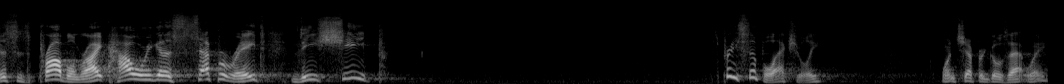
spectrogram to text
this is a problem, right? How are we going to separate these sheep? It's pretty simple, actually. One shepherd goes that way,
